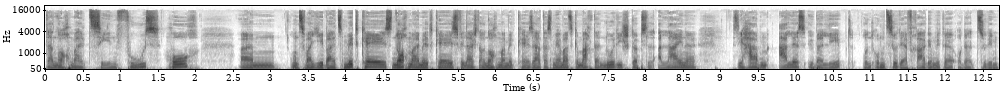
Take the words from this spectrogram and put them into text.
dann nochmal 10 Fuß hoch ähm, und zwar jeweils mit Case, nochmal mit Case, vielleicht auch nochmal mit Case. Er hat das mehrmals gemacht, dann nur die Stöpsel alleine. Sie haben alles überlebt und um zu der Frage mit der oder zu dem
